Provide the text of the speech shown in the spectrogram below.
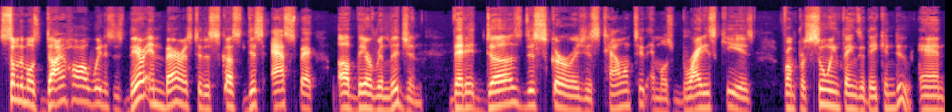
Some of the most diehard witnesses, they're embarrassed to discuss this aspect of their religion that it does discourage its talented and most brightest kids from pursuing things that they can do. And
